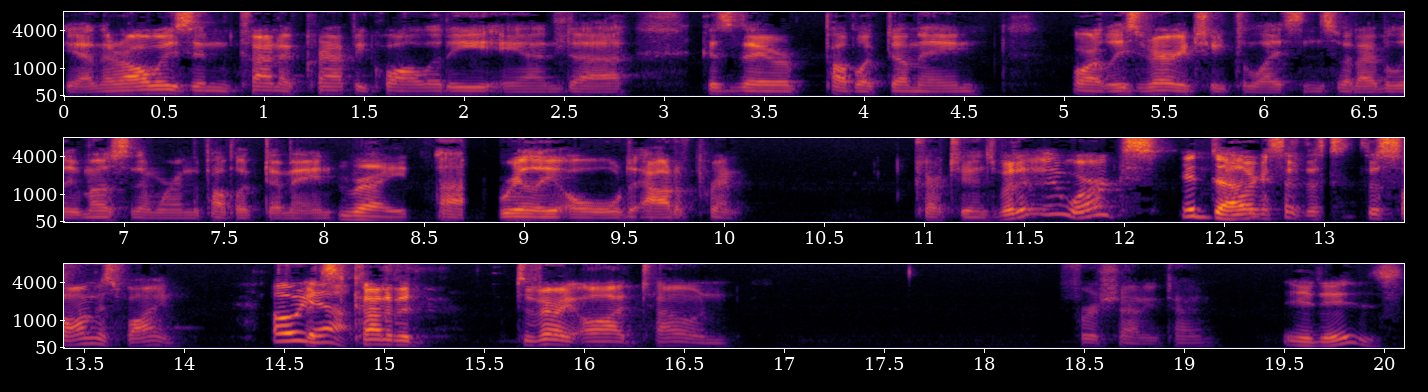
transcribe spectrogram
Yeah, and they're always in kind of crappy quality and because uh, they're public domain or at least very cheap to license, but I believe most of them were in the public domain. Right. Uh, really old, out of print cartoons, but it, it works. It does. Like I said, the the song is fine. Oh yeah. It's kind of a it's a very odd tone for a Shining Time. It is.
